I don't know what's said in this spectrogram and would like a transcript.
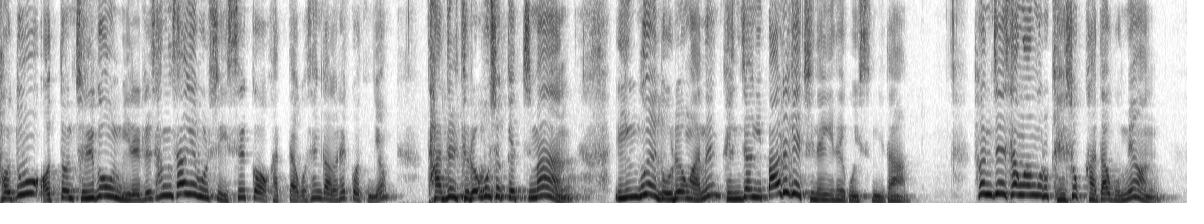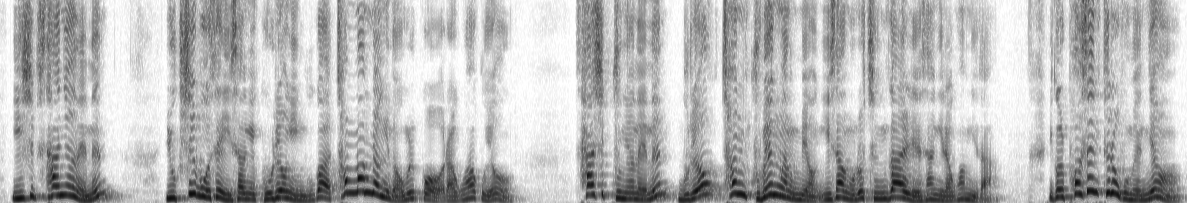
저도 어떤 즐거운 미래를 상상해 볼 수 있을 것 같다고 생각을 했거든요. 다들 들어보셨겠지만 인구의 노령화는 굉장히 빠르게 진행이 되고 있습니다. 현재 상황으로 계속 가다 보면 24년에는 65세 이상의 고령 인구가 1000만 명이 넘을 거라고 하고요. 49년에는 무려 1900만 명 이상으로 증가할 예상이라고 합니다. 이걸 퍼센트로 보면요.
